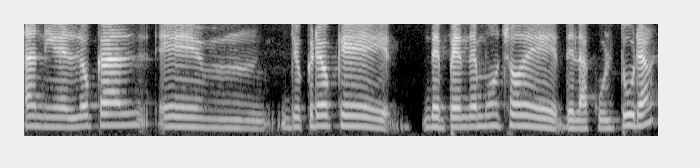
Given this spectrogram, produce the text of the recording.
A nivel local, em, yo creo que depende mucho de, la cultura.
